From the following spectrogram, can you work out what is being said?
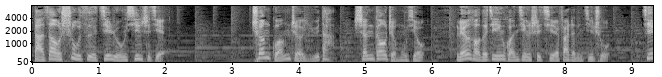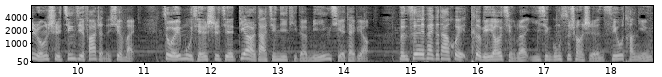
打造数字金融新世界。川广者鱼大，山高者木修。良好的经营环境是企业发展的基础，金融是经济发展的血脉。作为目前世界第二大经济体的民营企业代表。本次 APEC 大会特别邀请了宜信公司创始人 CEO 唐宁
